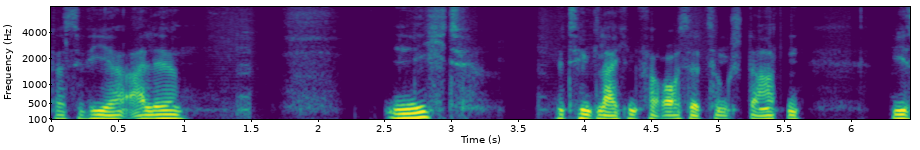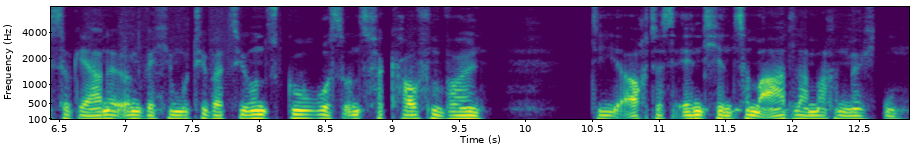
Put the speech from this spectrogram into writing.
dass wir alle nicht mit den gleichen Voraussetzungen starten, wie es so gerne irgendwelche Motivationsgurus uns verkaufen wollen, die auch das Entchen zum Adler machen möchten.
